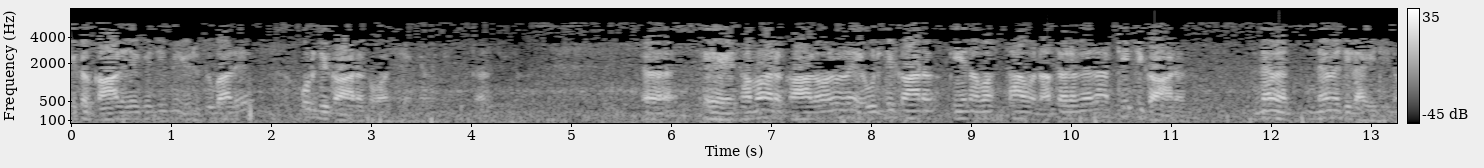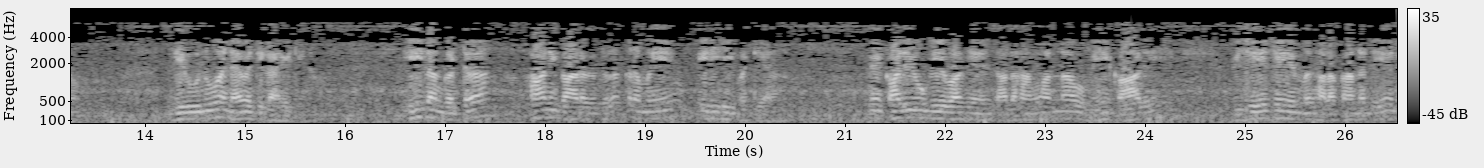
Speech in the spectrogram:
එක කාලයකදී මේ ඍතු බලය වෘද්ධිකාරක වශයෙන් ඒ සමහර කාලවල ඒ වෘද්ධිකාර කියන අවස්ථාව නතර වෙලා කිතිකාරක නැවතිලා හිටිනවා. දියුණුව නැවතිලා හිටිනවා. ඊළඟට හානිකාරක කියලා ක්‍රමයෙන් පිළිහිමට යනවා. මේ කලියුගයේ වශයෙන් සඳහන් වන්නා වූ මේ කාලේ විශේෂයෙන්ම සලකන්න තියෙන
